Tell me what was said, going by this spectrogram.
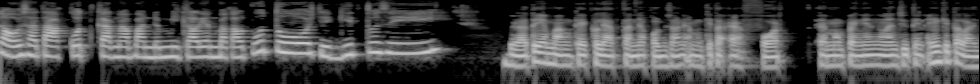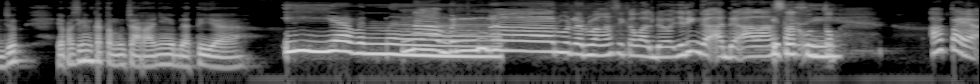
nggak usah takut karena pandemi kalian bakal putus. Jadi gitu sih. Berarti emang kayak kelihatannya kalau misalnya emang kita effort, emang pengen ngelanjutin, ayo kita lanjut, ya pasti kan ketemu caranya ya berarti ya. iya benar Nah bener bener banget sih Kak Waldo. Jadi nggak ada alasan sih untuk apa ya?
